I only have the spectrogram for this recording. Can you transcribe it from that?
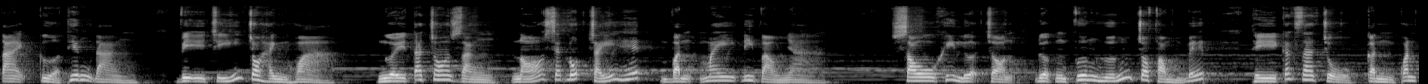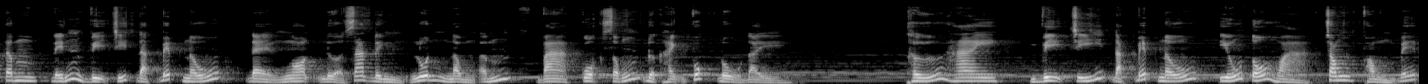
tại cửa thiên đàng, vị trí cho hành hòa người ta cho rằng nó sẽ đốt cháy hết vận may đi vào nhà. Sau khi lựa chọn được phương hướng cho phòng bếp thì các gia chủ cần quan tâm đến vị trí đặt bếp nấu để ngọn lửa gia đình luôn nồng ấm và cuộc sống được hạnh phúc đủ đầy. Thứ hai, vị trí đặt bếp nấu yếu tố hòa trong phòng bếp.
